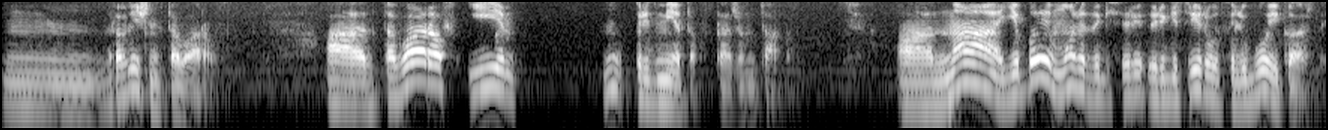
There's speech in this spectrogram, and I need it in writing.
различных товаров. А, товаров и ну, предметов, скажем так. А на eBay может регистрироваться любой и каждый.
